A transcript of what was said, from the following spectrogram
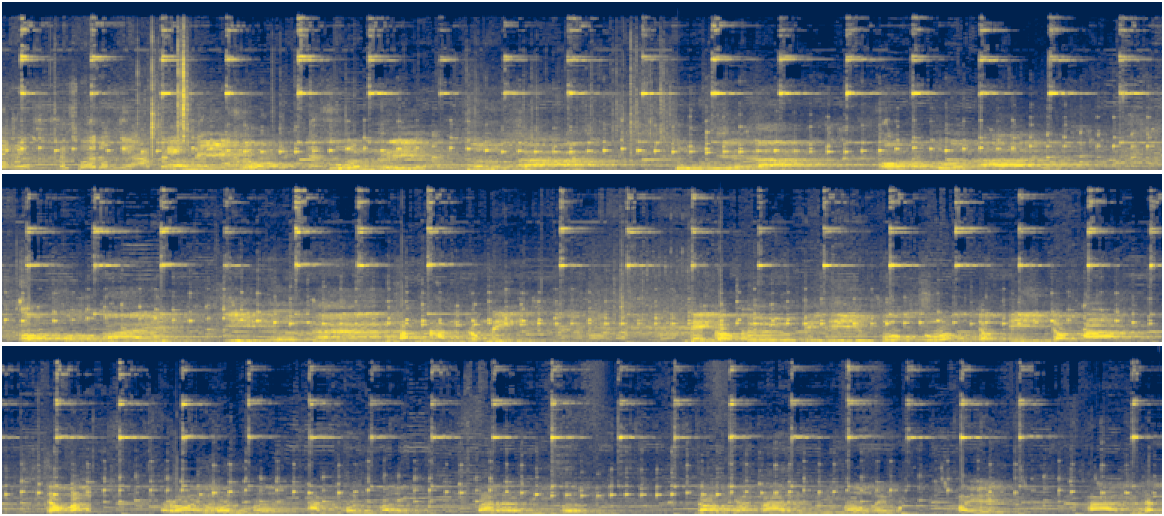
ยังไม่ไม่สวยตรงเนี้ยเอาไปถ้าไหนมีก็ครบควรเรียกมนุษย์สาสูญเสียได้ก่อนตัวตายก็สมหมายที่เกิดมาสำคัญตรงนี้นี่ก็คือพิธีบวงสรวงเจ้าที่เจ้าทางเจ้าวัดร้อยคนเพิ่มพันคนเพิ่มบารมีเพิ่ม นอกจากบารมีเพิ่มไปหมดคอย พาที่ท่าน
